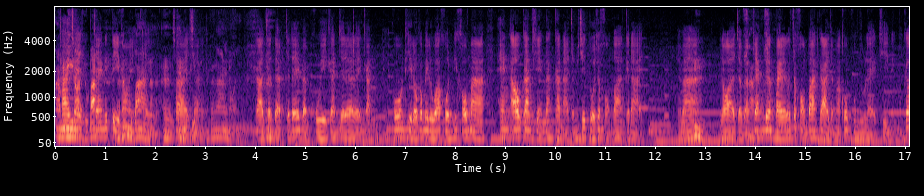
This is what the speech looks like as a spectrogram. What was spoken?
อะมันดีหน่อยถูกปะแจ้งนิติหแต่น่ถ้าอหยมู่บ้านอะเออใช่แจ้งนิติใช่มันก็ง่ายหน่อย ก็อาจจะแบบจะได้แบบคุยกันจะได้อะไรกันเพราะบางทีเราก็ไม่รู้ว่าคนที่เขามาแฮงเอาท์การเสียงดังกัน อาจจะไม่ใช่ตัวเจ้าของบ้านก็ได้ใช่ไหมอืมเราอาจจะแบบใช่แจ้งเรื่องไปแล้วเจ้าของบ้านก็อาจจะมาควบคุมดูแลอีกทีหนึ่งมันก็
